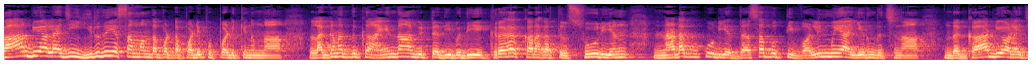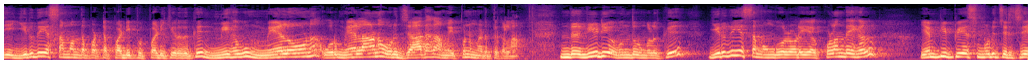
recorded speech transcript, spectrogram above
கார்டியாலஜி இருதய சம்பந்தப்பட்ட படிப்பு படிக்கணும்னா லக்னத்துக்கு ஐந்தாம் வீட்டதிபதி கிரக கரகத்தில் சூரியன் நடக்கக்கூடிய தசபுத்தி வலிமையாக இருந்துச்சுன்னா இந்த கார்டியாலஜி இருதய சம்பந்தப்பட்ட படிப்பு படிக்கிறதுக்கு மிகவும் மேலோன ஒரு மேலான ஒரு ஜாதக அமைப்பு நம்ம எடுத்துக்கலாம். இந்த வீடியோ வந்து உங்களுக்கு இருதய சம் உங்களுடைய குழந்தைகள் எம்பிபிஎஸ் முடிச்சிருச்சு.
